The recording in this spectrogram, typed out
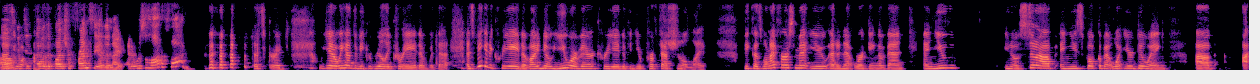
Uh, we did that with a bunch of friends the other night, and it was a lot of fun. That's great. You know, we have to be really creative with that. And speaking of creative, I know you are very creative in your professional life because when I first met you at a networking event and you, you know, stood up and you spoke about what you're doing, um, I,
